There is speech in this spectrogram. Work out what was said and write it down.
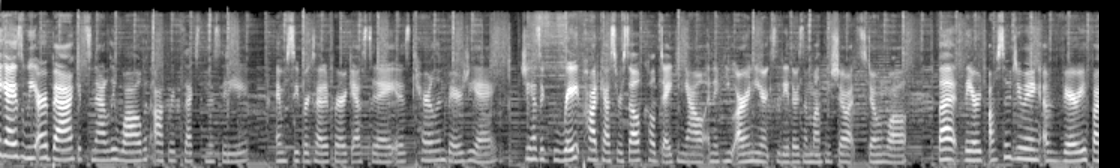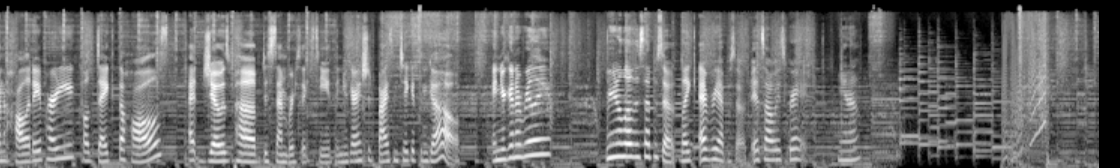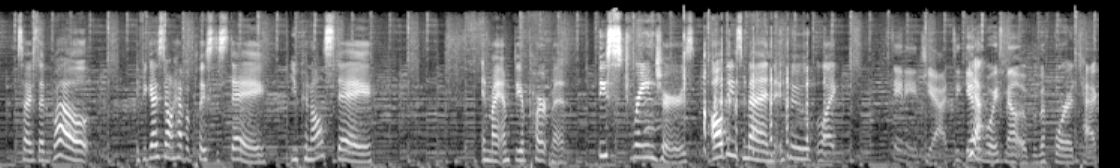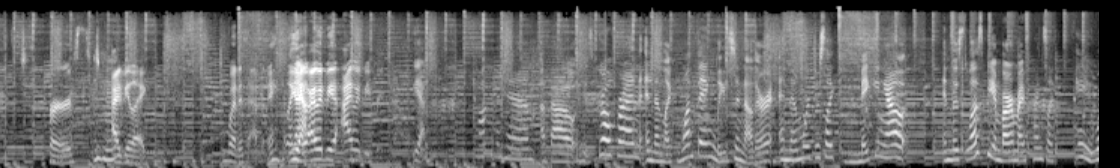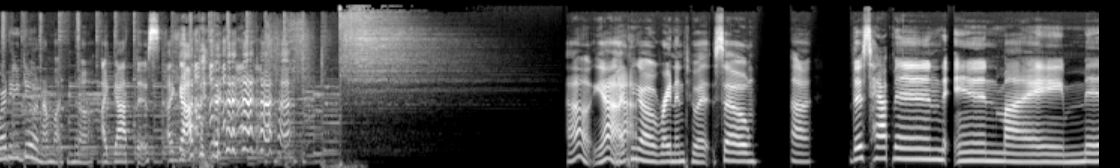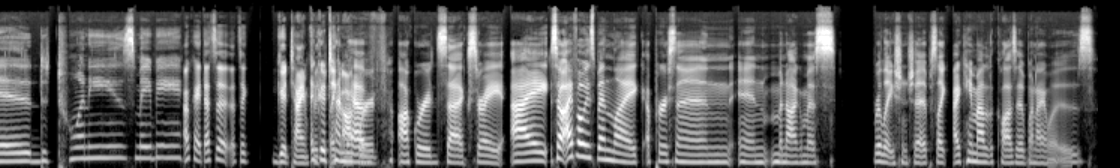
Hey guys, we are back. It's Natalie Wall with Awkward Sex in the City. I'm super excited for our guest today. It is Carolyn Bergier. She has a great podcast herself called Dyking Out, and if you are in New York City, there's a monthly show at Stonewall. But they are also doing a very fun holiday party called Dyke the Halls at Joe's Pub December 16th, and you guys should buy some tickets and go. And you're gonna really, you're gonna love this episode, like every episode. It's always great, you know? So I said, well, if you guys don't have a place to stay, you can all stay in my empty apartment. These strangers, all these men who like day and age, yeah. To get Yeah. a voicemail open before a text 1st Mhm. I'd be like, "What is happening?" Like, Yeah. I, I would be, I would be freaked out. yeah talking to him about his girlfriend and then like one thing leads to another and then we're just like making out in this lesbian bar my friend's like hey what are you doing i'm like no i got this i got this oh yeah, Yeah. i can go right into it so uh this happened in my mid 20s maybe Okay, that's a that's a good time for a good like, time awkward. to have awkward sex, right? I so I've always been like a person in monogamous relationships. Like I came out of the closet when I was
